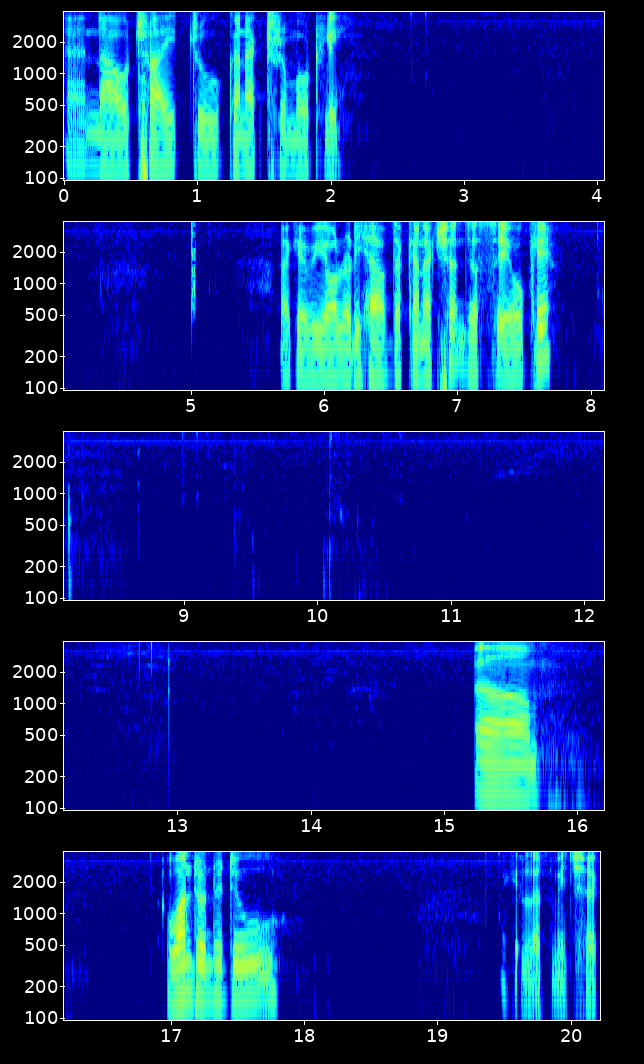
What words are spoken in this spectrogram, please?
And now try to connect remotely. Okay we already have the connection. Just say okay. Um, 122 okay let me check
